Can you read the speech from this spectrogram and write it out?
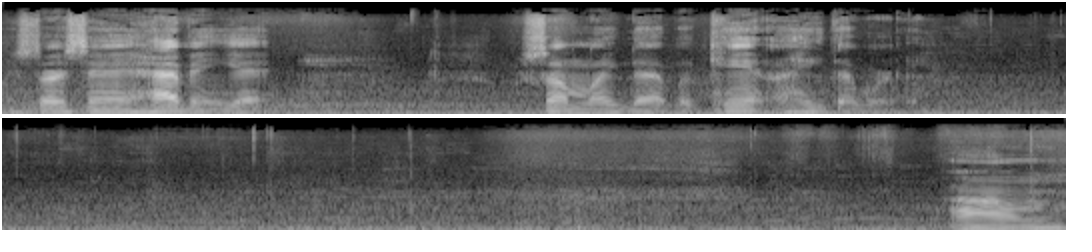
and start saying haven't yet. Or something like that. But can't, I hate that word. Um,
